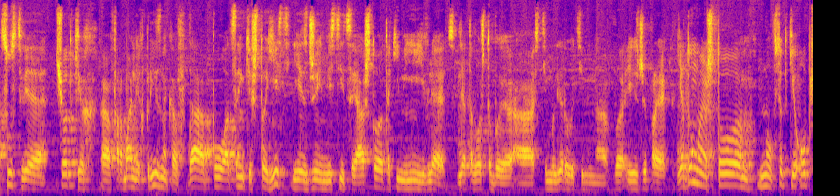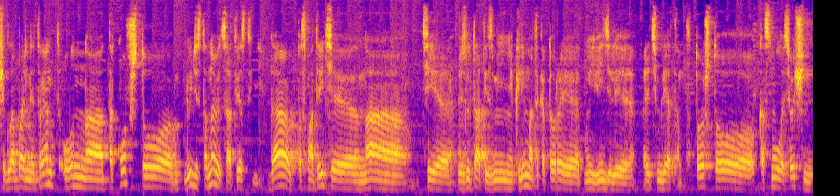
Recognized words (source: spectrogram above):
отсутствие четких э, формальных признаков да, по оценке, что есть ESG инвестиции, а что такими не являются, для того, чтобы а, стимулировать именно в ESG проект. Я думаю, что ну, все-таки общий глобальный тренд, он а, таков, что люди становятся ответственнее. Да, посмотрите на те результаты изменения климата, которые мы видели этим летом. То, что коснулось очень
